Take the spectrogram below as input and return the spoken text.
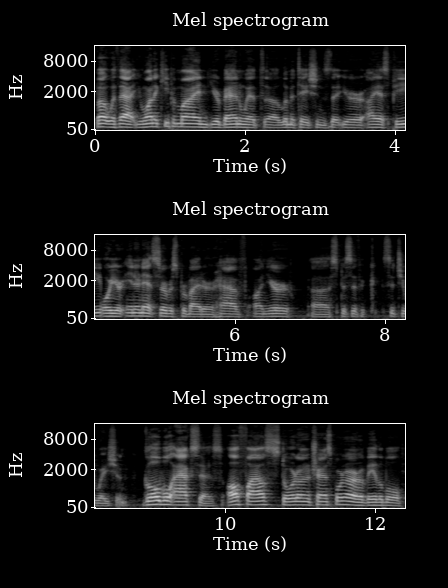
But with that, you want to keep in mind your bandwidth uh, limitations that your ISP or your internet service provider have on your uh, specific situation. Global access. All files stored on a transporter are available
